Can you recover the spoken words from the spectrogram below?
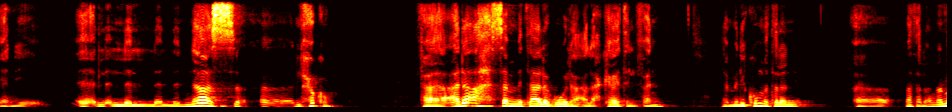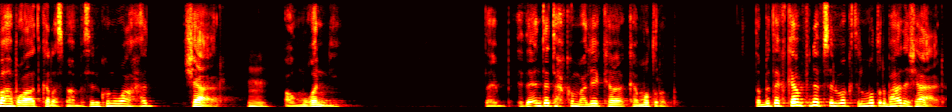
يعني للناس آه، الحكم. فأنا أحسن مثال أقولها على حكاية الفن لما يكون مثلا آه، مثلا أنا ما أبغى أذكر أسماء بس يكون واحد شاعر أو مغني. طيب إذا أنت تحكم عليه كمطرب طب إذا كان في نفس الوقت المطرب هذا شاعر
